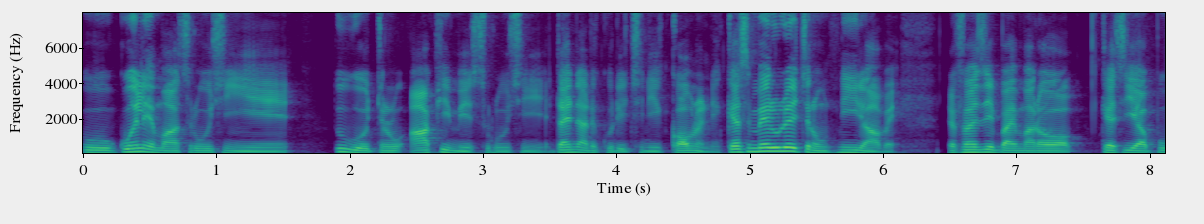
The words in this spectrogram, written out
ဟိုကွင်းလင်မှာဆိုလို့ရှိရင်သူ့ကိုကျွန်တော်အားဖြစ်မေဆိုလို့ရှိရင်အတိုင်းအတာတစ်ခုဒီချင်းကြီးကောင်းနိုင်တယ်ကက်စမဲလိုလည်းကျွန်တော်နှီးတာပဲ defensive ဘိုင်းမှာတော့ကက်စီယာပူ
